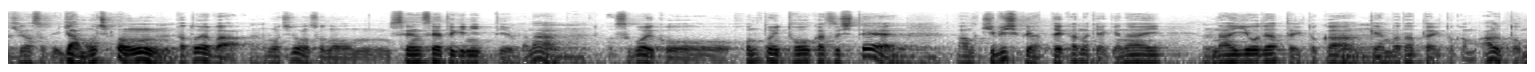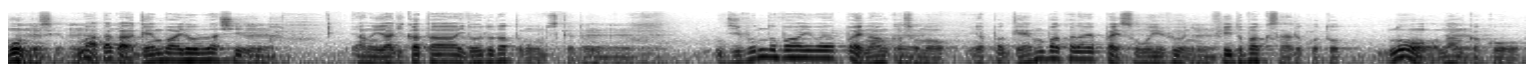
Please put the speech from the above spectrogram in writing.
気がする、いやもちろん例えば、もちろんその先生的にっていうかな、すごいこう本当に統括して、あの厳しくやっていかなきゃいけない内容であったりとか、現場だったりとかもあると思うんですよ、まあだから現場はいろいろだし、あのやり方いろいろだと思うんですけど、自分の場合はやっぱりなんかその、やっぱ現場からやっぱりそういうふうにフィードバックされることのなんかこう、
